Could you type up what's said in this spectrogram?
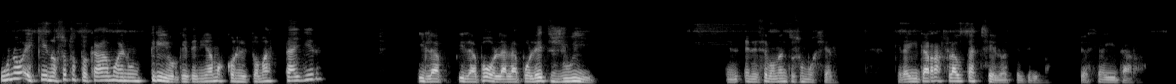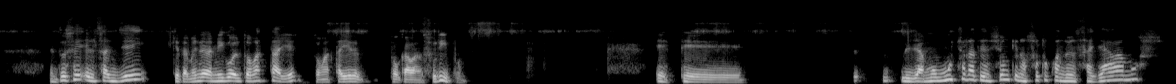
uno es que nosotros tocábamos en un trío que teníamos con el Tomás Taller y la, y la Pola, la Paulette Jouy, en, ese momento su mujer, que era guitarra, flauta, cello este trío. Yo hacía guitarra. Entonces el Sanjay, que también era amigo del Tomás Taller, Tomás Taller tocaba en Suripo, este, le llamó mucho la atención que nosotros cuando ensayábamos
